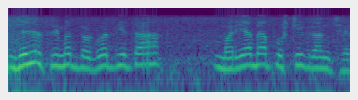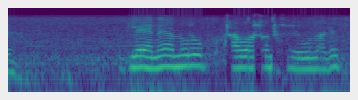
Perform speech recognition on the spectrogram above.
જે જે શ્રીમદ ભગવદ્ ગીતા મર્યાદા પુષ્ટિ ગ્રંથ છે, એટલે એને અનુરૂપ આ વર્ણન છે એવું લાગે છે?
